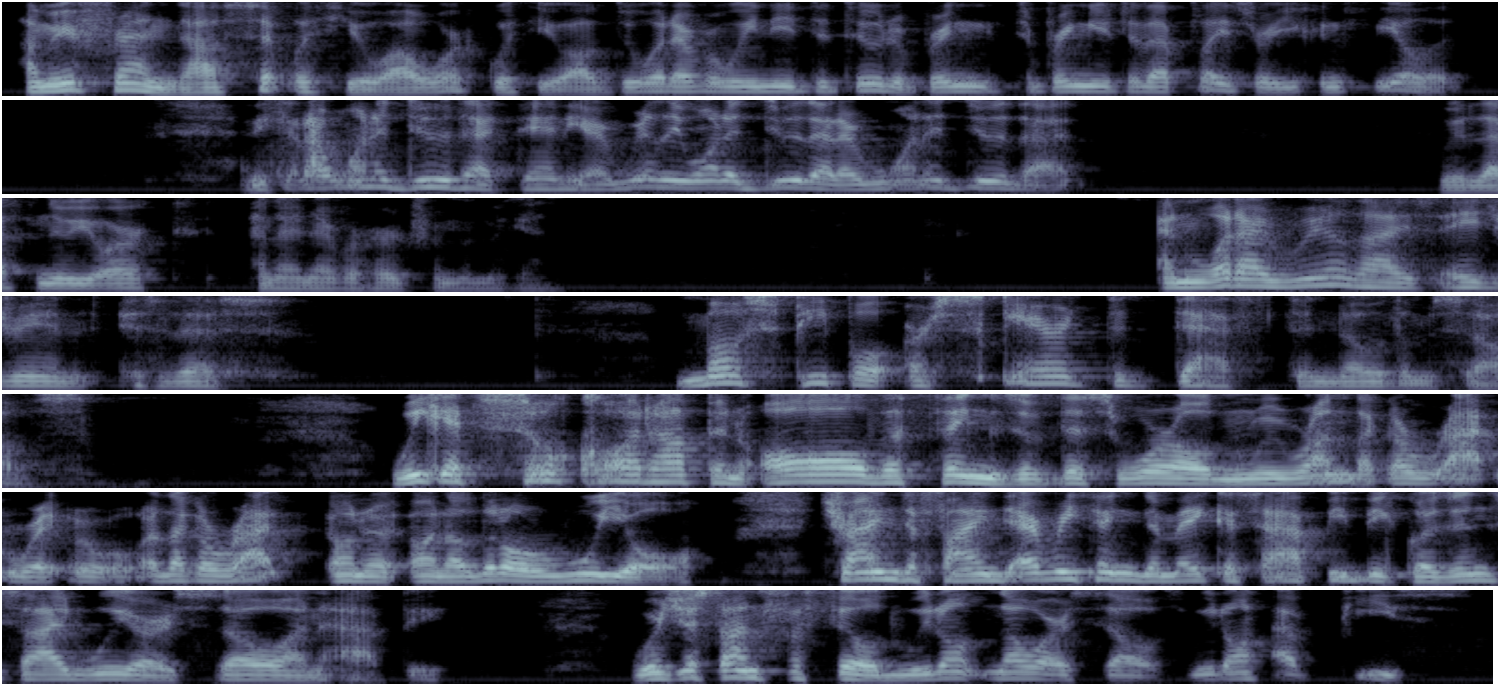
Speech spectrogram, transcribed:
I'm your friend. I'll sit with you. I'll work with you. I'll do whatever we need to do to bring to bring you to that place where you can feel it. And he said, I want to do that, Danny. I really want to do that. I want to do that. We left New York and I never heard from him again. And what I realized, Adrian, is this most people are scared to death to know themselves. we get so caught up in all the things of this world and we run like a rat like a rat on a, on a little wheel trying to find everything to make us happy because inside we are so unhappy we're just unfulfilled we don't know ourselves we don't have peace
